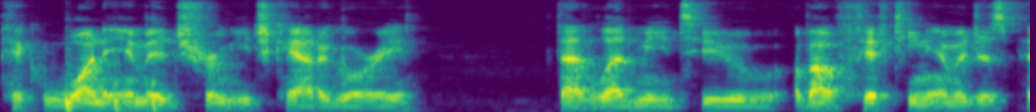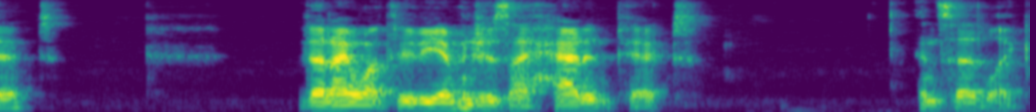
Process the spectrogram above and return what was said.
pick one image from each category that led me to about 15 images picked. Then I went through the images I hadn't picked and said like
